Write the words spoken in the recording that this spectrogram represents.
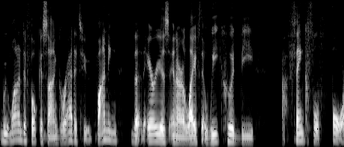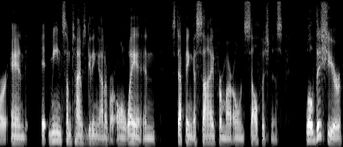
we wanted to focus on gratitude, finding the, the areas in our life that we could be uh, thankful for. And it means sometimes getting out of our own way and stepping aside from our own selfishness. Well, this year,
